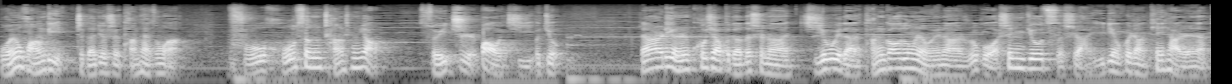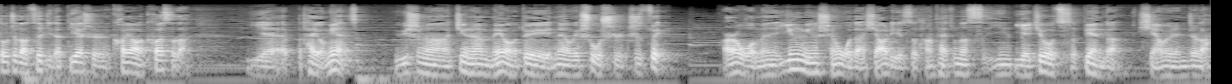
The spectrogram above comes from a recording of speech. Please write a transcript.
文皇帝指的就是唐太宗啊，服胡僧长生药，随至暴疾不救。然而令人哭笑不得的是呢，即位的唐高宗认为呢，如果深究此事啊，一定会让天下人啊都知道自己的爹是嗑药嗑死的，也不太有面子。于是呢，竟然没有对那位术士治罪，而我们英明神武的小李子唐太宗的死因也就此变得鲜为人知了。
